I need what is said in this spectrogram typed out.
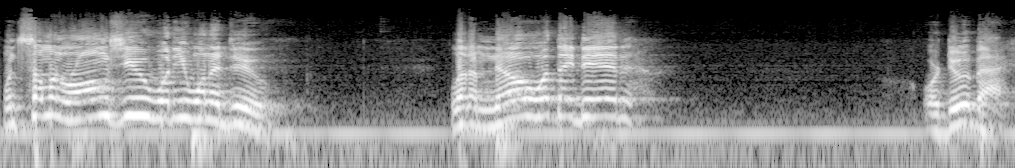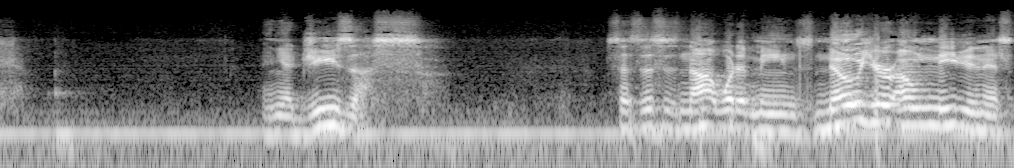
When someone wrongs you, what do you want to do? Let them know what they did or do it back. And yet Jesus says this is not what it means. Know your own neediness.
